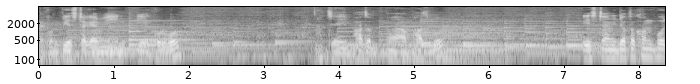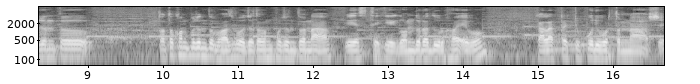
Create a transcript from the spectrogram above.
এখন পেঁয়াজটাকে আমি ইয়ে করব। হচ্ছে এই ভাজা ভাজবো। পেস্টটা আমি যতক্ষণ পর্যন্ত, ততক্ষণ পর্যন্ত ভাজবো যতক্ষণ পর্যন্ত না পেস্ট থেকে গন্ধটা দূর হয় এবং কালারটা একটু পরিবর্তন না আসে।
